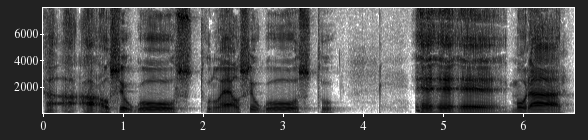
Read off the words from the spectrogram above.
ao seu gosto, não é? Ao seu gosto, é, é, é morar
